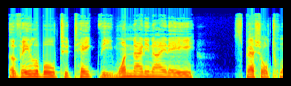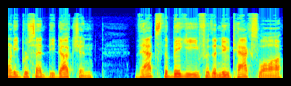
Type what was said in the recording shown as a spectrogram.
available to take the 199A special 20% deduction. That's the biggie for the new tax law,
